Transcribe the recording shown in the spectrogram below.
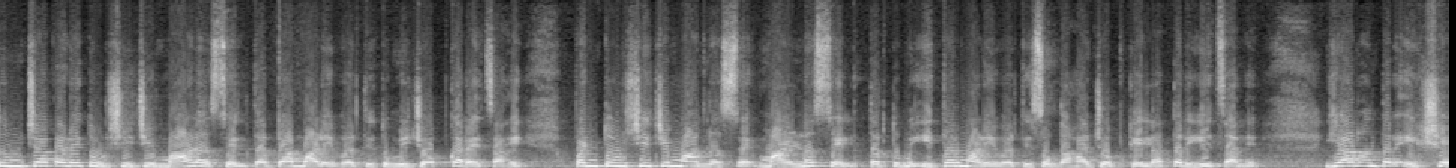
तुमच्याकडे तुळशीची माळ असेल तर त्या माळेवरती तुम्ही जप करायचा आहे. पण तुळशीची माळ नसेल माळ नसेल तर तुम्ही इतर माळीवरती सुद्धा हा जप केला तरीही चालेल. यानंतर एकशे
